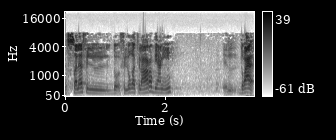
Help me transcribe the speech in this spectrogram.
الصلاة في لغة العرب يعني إيه؟ الدعاء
